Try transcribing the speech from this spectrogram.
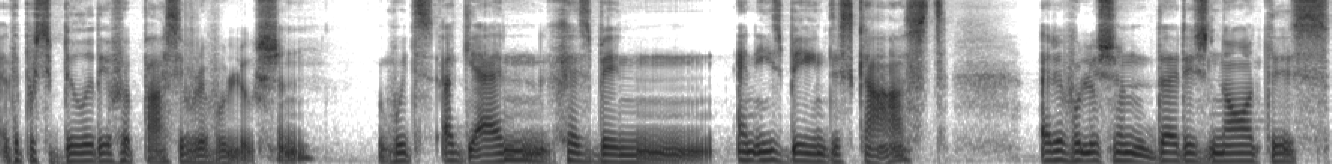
the possibility of a passive revolution, which again has been and is being discussed. A revolution that is not this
